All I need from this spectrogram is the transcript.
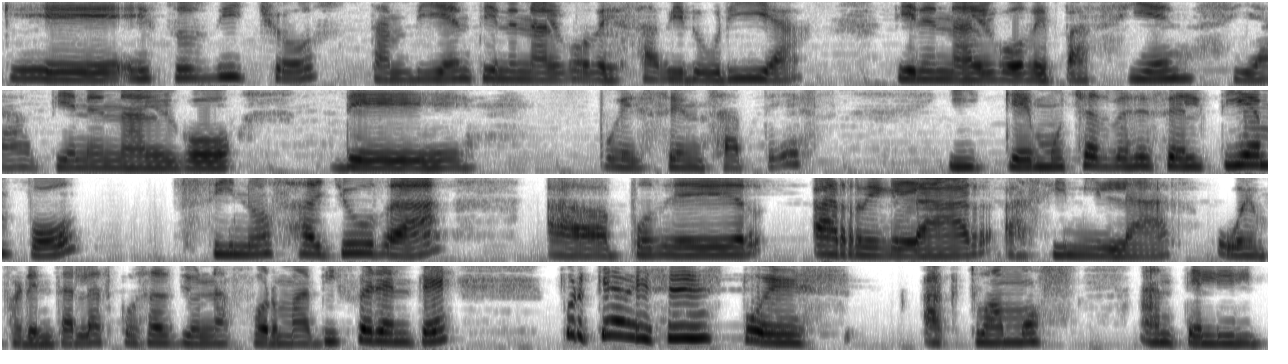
que estos dichos también tienen algo de sabiduría, tienen algo de paciencia, tienen algo de pues sensatez y que muchas veces el tiempo sí nos ayuda a poder arreglar, asimilar o enfrentar las cosas de una forma diferente, porque a veces pues actuamos ante el,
